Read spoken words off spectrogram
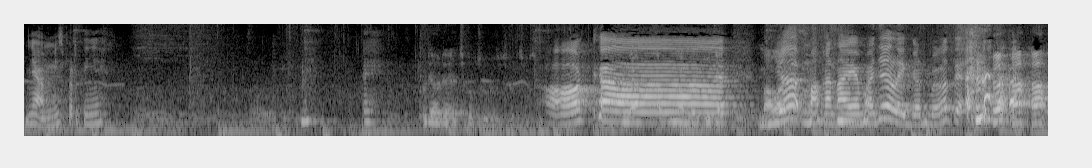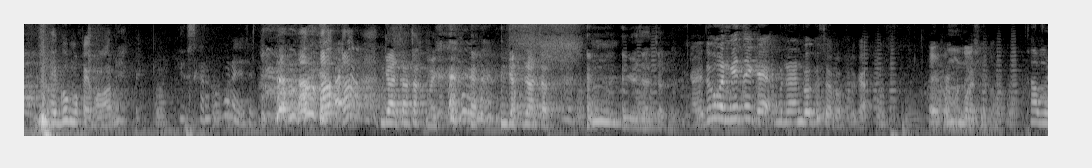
nyami sepertinya eh Udah, udah, cukup, cukup, cukup. cukup. Oke. Nggak. Mawar. Dia makan ayam aja elegan banget ya. eh gue mau kayak mawar deh. Yuk sekarang kamu nanya sih. Nggak cocok, Mik. Nggak cocok. Nggak cocok. Nah, itu bukan ngecek kayak beneran bagus aku suka. Eh, kamu nanya siapa? Kamu.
